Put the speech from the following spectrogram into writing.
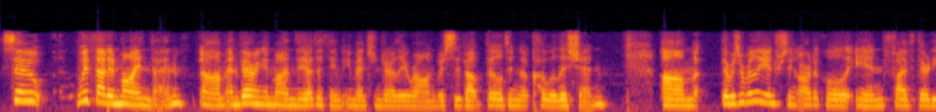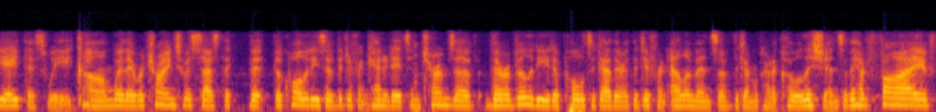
So with that in mind, then, um, and bearing in mind the other thing that you mentioned earlier on, which is about building a coalition, um, there was a really interesting article in 538 this week um, where they were trying to assess the, the, the, qualities of the different candidates in terms of their ability to pull together the different elements of the Democratic coalition. So they had five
